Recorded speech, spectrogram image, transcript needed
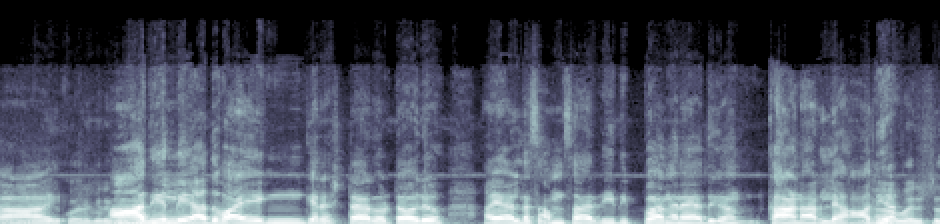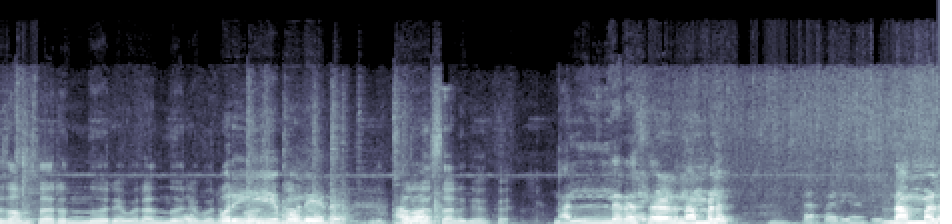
ആ അന്ന് കൊരങ്ങനെ ആദ്യമല്ലേ അത് ഭയങ്കര ഇഷ്ടമായിരുന്നു കേട്ടോ. ഒരു അയാളുടെ സംസാര രീതി. ഇപ്പൊ അങ്ങനെ അധികം കാണാറില്ല. ആദ്യം മനുഷ്യ സംസാരം ഇന്നും ഒരേപോലെ അന്നും ഒരേപോലെ. ഒരേപോലെയാണ് നല്ല രസമാണ് നമ്മൾ സഫാരി നമ്മൾ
